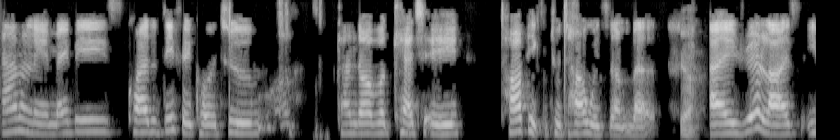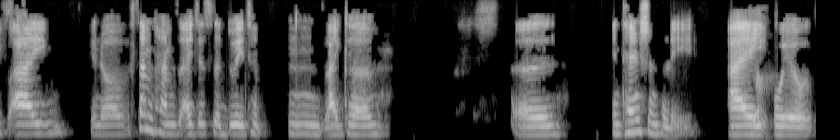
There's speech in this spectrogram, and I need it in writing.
family, maybe it's quite difficult to kind of catch a topic to talk with them. But Yeah. I realize if I, you know, sometimes I just do it mm, like uh, uh, intentionally. I Yeah. will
